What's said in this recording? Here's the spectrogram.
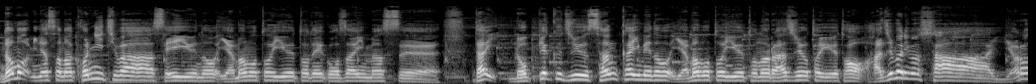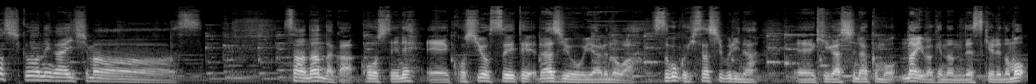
どうも皆様こんにちは。声優の山本優斗でございます。第613回目の山本優斗のラジオというと始まりました。よろしくお願いします。さあなんだかこうしてね、えー、腰を据えてラジオをやるのはすごく久しぶりな、えー、気がしなくもないわけなんですけれども、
